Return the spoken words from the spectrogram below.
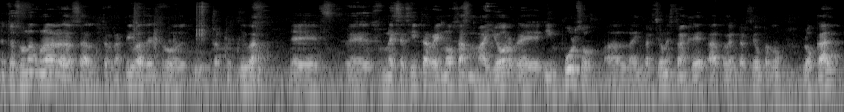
Entonces, una, una de las alternativas dentro de tu perspectiva eh, eh, necesita Reynosa mayor eh, impulso a la inversión extranjera, a la inversión local,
